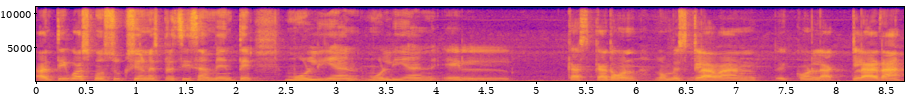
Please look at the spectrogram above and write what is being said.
antiguas construcciones precisamente molían, molían el cascarón, lo mezclaban eh, con la clara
